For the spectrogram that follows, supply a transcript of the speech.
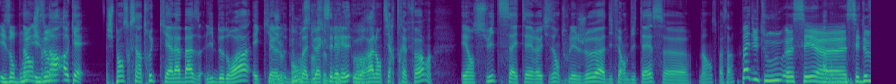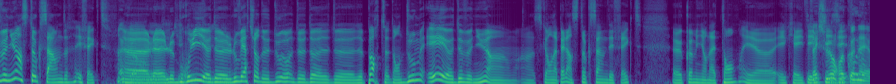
ils ont... Non, ils ont... non ok, je pense que c'est un truc qui est à la base libre de droit et qui a, Doom a dû accélérer ou ralentir très fort. Et ensuite, ça a été réutilisé dans tous les jeux à différentes vitesses. Euh, non, c'est pas ça? Pas du tout. Euh, c'est euh, ah c'est devenu un stock sound effect. le, bruit de l'ouverture de, de, de, de, porte dans Doom est devenu un, ce qu'on appelle un stock sound effect, comme il y en a tant et, et qui a été. C'est vrai que je le reconnais.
